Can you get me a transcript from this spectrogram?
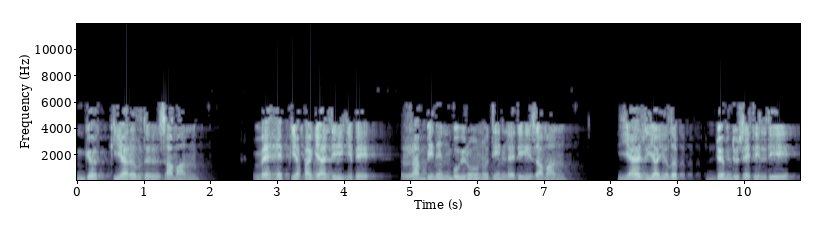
Gök yarıldığı zaman ve hep yapa geldiği gibi Rabbinin buyruğunu dinlediği zaman, yer yayılıp dümdüz edildiği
